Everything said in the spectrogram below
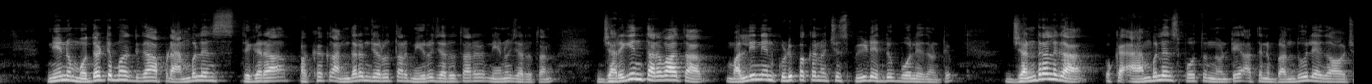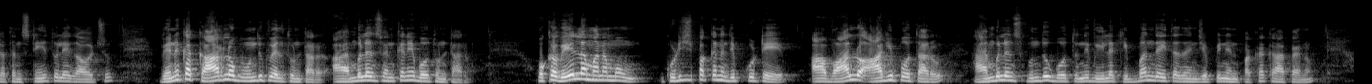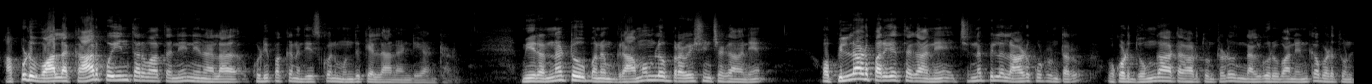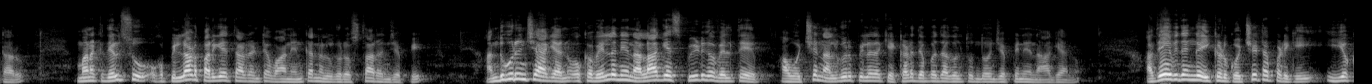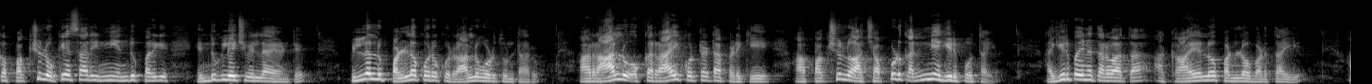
నేను మొదటి మొదటిగా అప్పుడు అంబులెన్స్ దగ్గర పక్కకు అందరం జరుగుతారు మీరు జరుగుతారు నేను జరుగుతాను. జరిగిన తర్వాత మళ్ళీ నేను కుడి పక్కన వచ్చి స్పీడ్ ఎందుకు పోలేదంటే జనరల్గా ఒక అంబులెన్స్ పోతుందంటే అతని బంధువులే కావచ్చు అతని స్నేహితులే కావచ్చు వెనక కారులో ముందుకు వెళ్తుంటారు. ఆ అంబులెన్స్ వెనకనే పోతుంటారు. ఒకవేళ మనము కుడి పక్కన దిప్పుకుంటే ఆ వాళ్ళు ఆగిపోతారు. అంబులెన్స్ ముందుకు పోతుంది వీళ్ళకి ఇబ్బంది అవుతుందని చెప్పి నేను పక్కకు ఆపాను. అప్పుడు వాళ్ళ కార్ పోయిన తర్వాతనే నేను అలా కుడి పక్కన తీసుకొని ముందుకు వెళ్ళానండి అంటాడు. మీరు అన్నట్టు మనం గ్రామంలో ప్రవేశించగానే ఓ పిల్లాడు పరిగెత్తగానే చిన్నపిల్లలు ఆడుకుంటుంటారు ఒకడు దొంగ ఆట ఆడుతుంటాడు నలుగురు వాని వెనకబడుతుంటారు మనకు తెలుసు ఒక పిల్లాడు పరిగెత్తాడంటే వాని వెనక నలుగురు వస్తారని చెప్పి. అందు గురించి ఆగాను. ఒకవేళ నేను అలాగే స్పీడ్గా వెళ్తే ఆ వచ్చే నలుగురు పిల్లలకి ఎక్కడ దెబ్బ తగులుతుందో అని చెప్పి నేను ఆగాను. అదేవిధంగా ఇక్కడికి వచ్చేటప్పటికి ఈ యొక్క పక్షులు ఒకేసారి ఇన్ని ఎందుకు పరిగి ఎందుకు లేచి వెళ్ళాయంటే పిల్లలు పళ్ళ కొరకు రాళ్ళు కొడుతుంటారు. ఆ రాళ్ళు ఒక రాయి కొట్టేటప్పటికి ఆ పక్షులు ఆ చప్పుడుకు అన్నీ ఎగిరిపోతాయి. ఎగిరిపోయిన తర్వాత ఆ కాయలో పండ్లో పడతాయి.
